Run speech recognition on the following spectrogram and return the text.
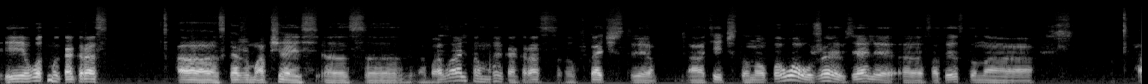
И вот мы как раз скажем, общаясь э, с э, базальтом, мы как раз в качестве отечественного ПО уже взяли, э, соответственно, а,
